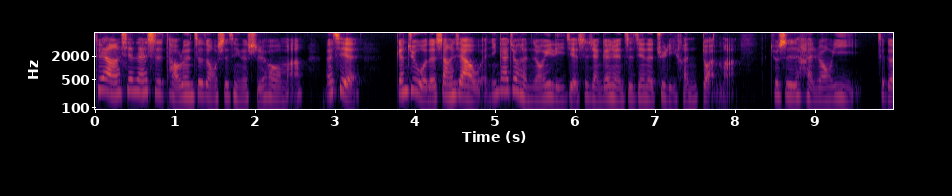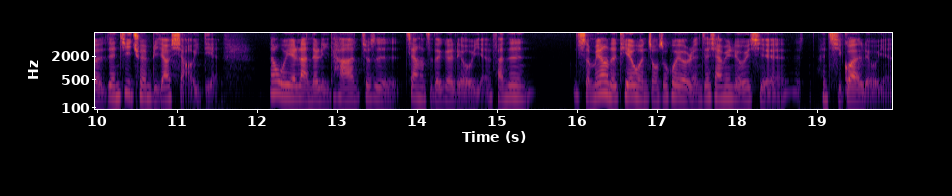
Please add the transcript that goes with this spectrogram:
对啊，现在是讨论这种事情的时候嘛。而且根据我的上下文，应该就很容易理解，是人跟人之间的距离很短嘛，就是很容易这个人际圈比较小一点。那我也懒得理他，就是这样子的一个留言。反正什么样的贴文，总是会有人在下面留一些很奇怪的留言。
